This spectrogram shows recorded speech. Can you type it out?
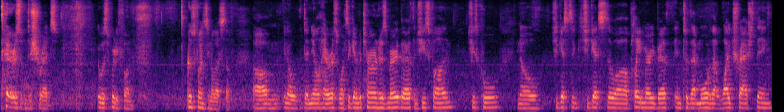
tears them to shreds. It was pretty fun. It was fun seeing all that stuff. Um, you know, Danielle Harris once again returned as Mary Beth, and she's fun. She's cool. Know, she gets to she gets to uh, play Mary Beth into that more of that white trash thing.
